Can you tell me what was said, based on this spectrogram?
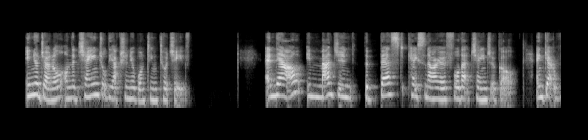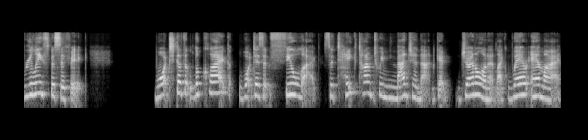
in your journal on the change or the action you're wanting to achieve. And now imagine the best case scenario for that change of goal and get really specific what does it look like? What does it feel like? So take time to imagine that. Get journal on it. Like, where am I?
